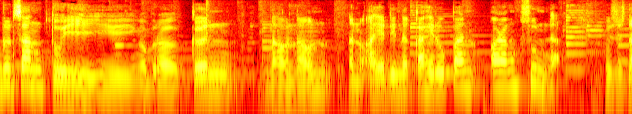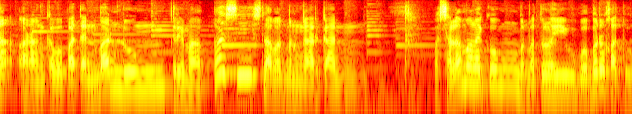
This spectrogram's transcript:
udut santuy ke naon-naun anu ayah di kehidupan orang Sunda khususnya orang Kabupaten Bandung. Terima kasih selamat mendengarkan. Wassalamualaikum warahmatullahi wabarakatuh.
